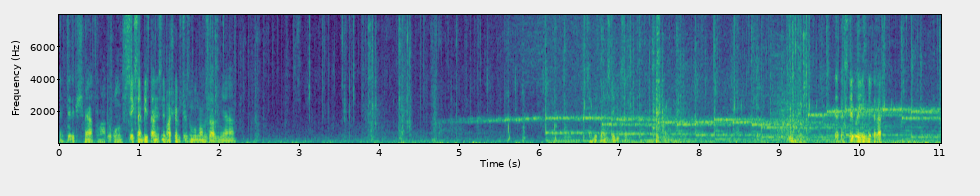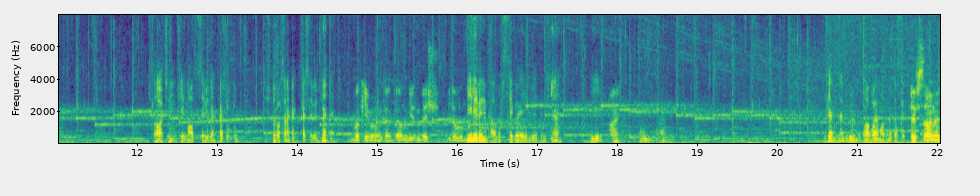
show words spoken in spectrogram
Netleri pişmeye attım abi. Oğlum şu 81 tanesini başka bir çözüm bulmamız lazım ya. 81 tanesi de. Bir dakika step ne kadar? Daha açılmış 26 seviyeden kaç oldum? Üstüne baksana kanka kaç seviye? Bakayım hemen kankam 25. Bir de Bir levelim kalmış ayı yapmış. Ha? İyi. Ay. On numara. Güzel güzel bir bölüm. Aa, Bayağı malzeme kastık. Efsane.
